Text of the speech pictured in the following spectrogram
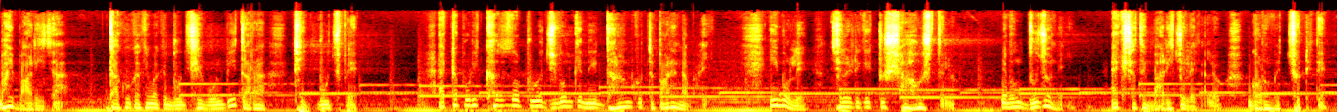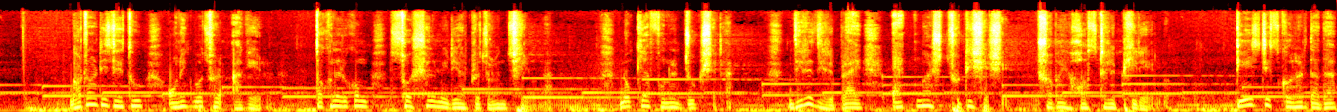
ভাই, বাড়ি যা। কাকু কাকিমাকে বুঝিয়ে বলবি, তারা ঠিক বুঝবে। একটা পরীক্ষা তো পুরো জীবনকে নির্ধারণ করতে পারে না ভাই। এই বলে ছেলেটিকে একটু সাহস দিল। এবং দুজনেই একসাথে বাড়ি চলে গেল গরমের ছুটিতে। ঘটনাটি যেহেতু অনেক বছর আগের, তখন এরকম সোশ্যাল মিডিয়ার প্রচলন ছিল না। নোকিয়া ফোনের যুগ সেটা। ধীরে ধীরে প্রায় এক মাস ছুটি শেষে সবাই হস্টেলে ফিরে এলো। পিএইচডি স্কলার দাদা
